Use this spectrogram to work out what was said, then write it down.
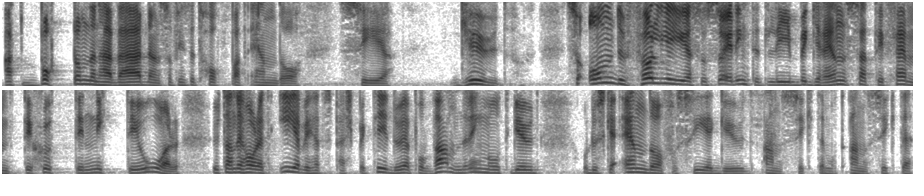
att bortom den här världen så finns det ett hopp att en dag se Gud. Så om du följer Jesus så är det inte ett liv begränsat till 50, 70, 90 år, utan det har ett evighetsperspektiv. Du är på vandring mot Gud och du ska en dag få se Gud ansikte mot ansikte.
